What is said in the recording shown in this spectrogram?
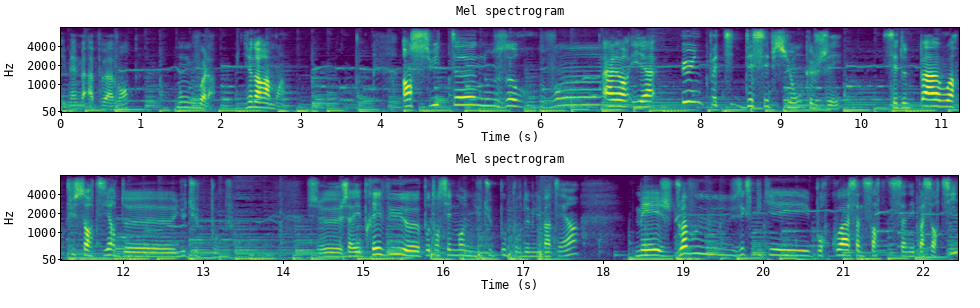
et même un peu avant. Donc voilà, il y en aura moins. Ensuite, nous aurons... Alors, il y a une petite déception que j'ai, c'est de ne pas avoir pu sortir de YouTube Poop. J'avais prévu potentiellement une YouTube Poop pour 2021, mais je dois vous expliquer pourquoi ça n'est pas sorti.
